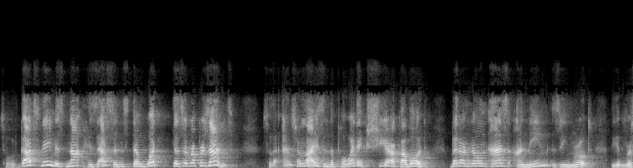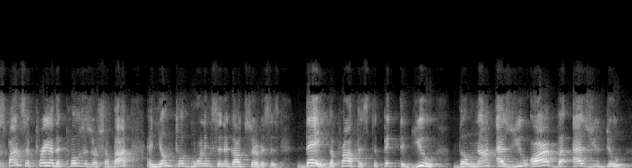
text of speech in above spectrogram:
So if God's name is not his essence, then what does it represent? So the answer lies in the poetic Shir Kavod, better known as Anim Zimrot, the responsive prayer that closes our Shabbat and Yom Tov morning synagogue services. They, the prophets, depicted you, though not as you are, but as you do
